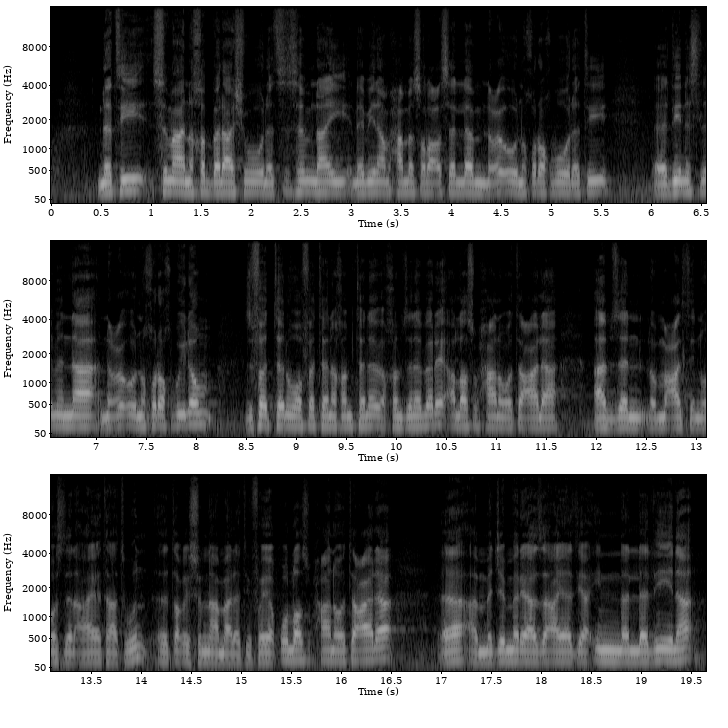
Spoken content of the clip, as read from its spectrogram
ነቲ ስማ ንኸበላሽዉ ነቲ ስም ናይ ነቢና መሓመድ ص ሰለም ንዕኡ ንክረኽቡ ነቲ ዲን እስልምና ንዕኡ ንክረኽቡ ኢሎም ዝፈተንዎ ፈተነ ከም ዝነበረ ኣላ ስብሓን ወተላ ኣብዘን ሎ መዓልቲ ንወስደን ኣያታት እውን ጠቒሱልና ማለት እዩ ፈየቁል ስብሓን ወተላ ኣብ መጀመርያ እዚ ኣያ እዚኣ ኢነ ለذና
